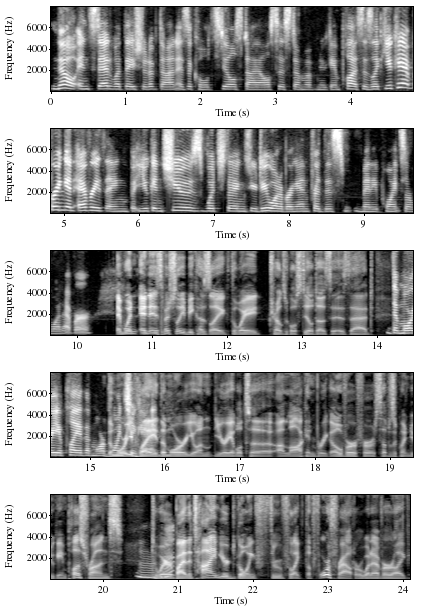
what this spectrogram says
no, instead, what they should have done is a cold steel style system of New Game Plus is like you can't bring in everything, but you can choose which things you do want to bring in for this many points or whatever. And when and especially because like the way Trails of Cold Steel does it is that the more you play, the more the more you, you play, get. the more you un- you're able to unlock and bring over for subsequent New Game Plus runs. To Mm-hmm. where by the time you're going through for like the fourth route or whatever, like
